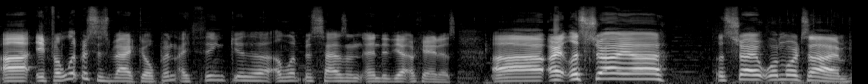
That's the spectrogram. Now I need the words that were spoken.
uh, if Olympus is back open. I think uh, Olympus hasn't ended yet. Okay, it is. Uh, all right, let's try. Uh, let's try it one more time.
